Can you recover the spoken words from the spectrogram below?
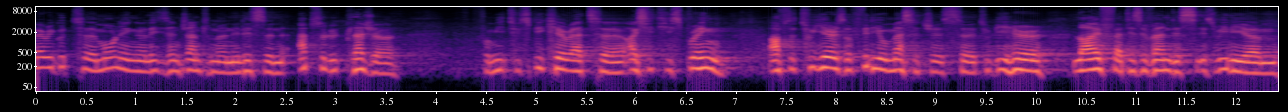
very good uh, morning, uh, ladies and gentlemen. It is an absolute pleasure for me to speak here at uh, ICT Spring. After two years of video messages, uh, to be here live at this event is, is really um,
